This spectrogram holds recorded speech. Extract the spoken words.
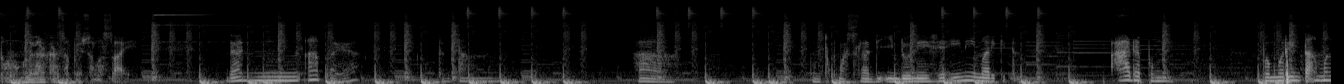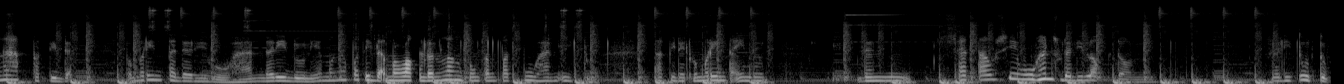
tolong dengarkan sampai selesai. Dan apa ya tentang ha untuk masalah di Indonesia ini mari kita ada pem, pemerintah mengapa tidak pemerintah dari Wuhan dari dunia mengapa tidak melockdown langsung tempat Wuhan itu? Tapi dari pemerintah Indonesia dan saya tahu sih Wuhan sudah di lockdown sudah ditutup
